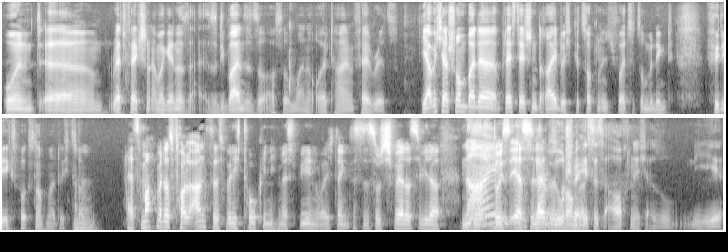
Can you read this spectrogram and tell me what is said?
Und äh, Red Faction Armageddon, also die beiden sind so auch so meine All-Time Favorites. Die habe ich ja schon bei der PlayStation 3 durchgezockt und ich wollte jetzt unbedingt für die Xbox nochmal durchzocken. Mhm. Jetzt macht mir das voll Angst, jetzt will ich Toki nicht mehr spielen, weil ich denke, das ist so schwer, dass sie wieder Nein, durchs erste Level so kommen. schwer ist es auch nicht. Also, nee.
